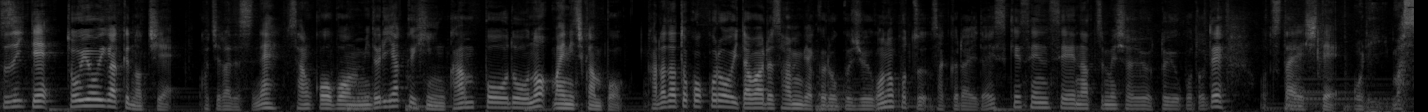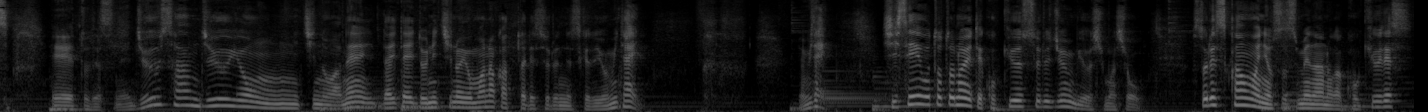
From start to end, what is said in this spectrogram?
続いて、東洋医学の知恵。こちらですね。参考本緑薬品漢方堂の毎日漢方。体と心をいたわる365のコツ桜井大輔先生夏目社長ということでお伝えしております。えっ、ー、とですね13、14日のはねだいたい土日の読まなかったりするんですけど読みたい。読みたい。姿勢を整えて呼吸する準備をしましょう。ストレス緩和におすすめなのが呼吸です。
